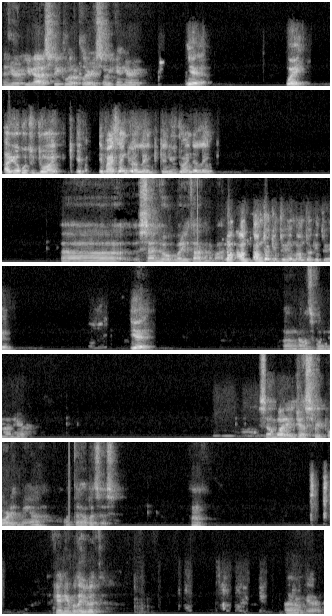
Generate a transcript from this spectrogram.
And you you got to speak a little clearer so we can hear you. yeah. Wait, are you able to join? If if I send you a link, can you join the link? Uh, send who? What are you talking about? No, I'm I'm talking to him. I'm talking to him. Yeah. I don't know what's going on here. Somebody just reported me, huh? What the hell is this? Hmm. Can you believe it? I don't get it.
